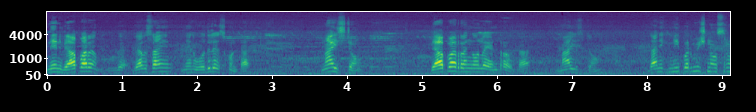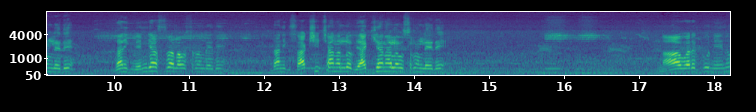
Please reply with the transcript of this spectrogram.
నేను వ్యాపారం వ్యవసాయం నేను వదిలేసుకుంటా. నా ఇష్టం. వ్యాపార రంగంలో ఎంటర్ అవుతా. నా ఇష్టం. దానికి మీ పర్మిషన్ అవసరం లేదే. దానికి వ్యంగ్యాస్త్రాలు అవసరం లేదే. దానికి సాక్షి ఛానల్లో వ్యాఖ్యానాలు అవసరం లేదే. నా వరకు నేను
